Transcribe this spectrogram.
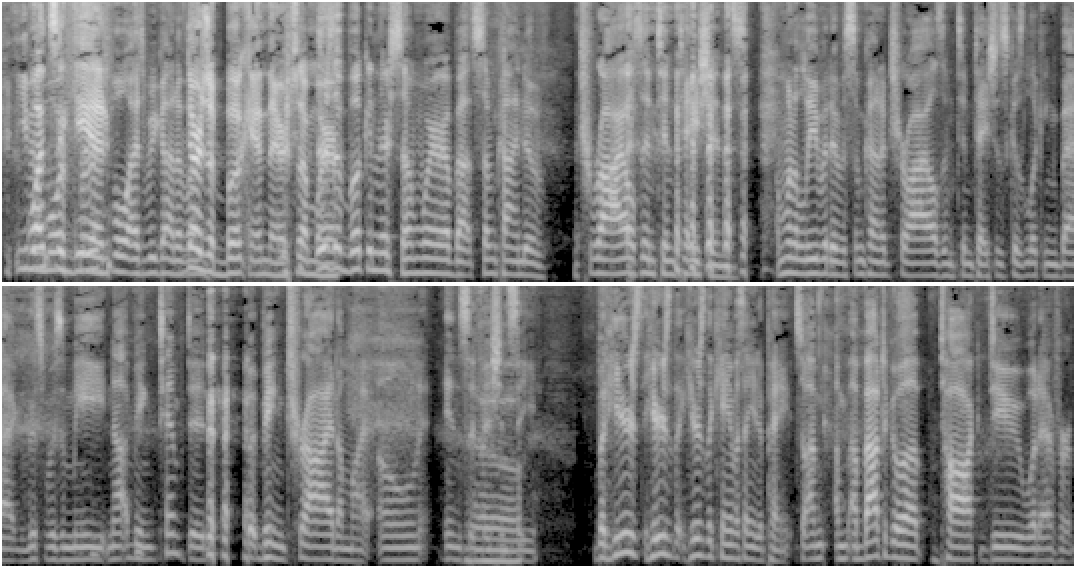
even Once more again, fruitful as we kind of There's a book in there somewhere. there's a book in there somewhere about some kind of trials and temptations. I'm going to leave it as some kind of trials and temptations because looking back, this was me not being tempted, but being tried on my own insufficiency. But here's here's the here's the canvas I need to paint. So I'm I'm about to go up, talk, do whatever.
